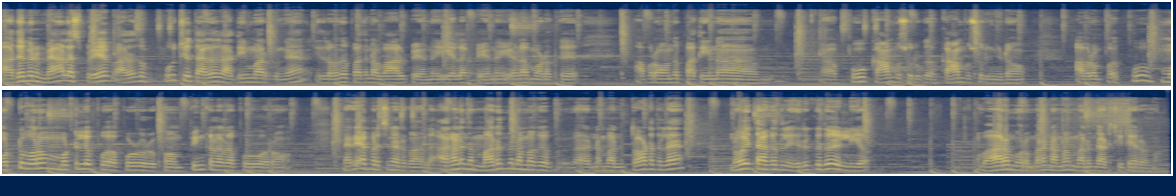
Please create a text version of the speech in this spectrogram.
அதேமாதிரி மேலே ஸ்ப்ரே அதாவது பூச்சி தாக்குதல் அதிகமாக இருக்குங்க. இதில் வந்து பார்த்திங்கன்னா வால் பேனு இலை பேனு இலை முடக்கு அப்புறம் வந்து பார்த்திங்கன்னா பூ காம்பு சுருக்க காம்பு சுருங்கிடும். அப்புறம் பூ- பூ மொட்டு வரும் மொட்டில் பூ புழு இருக்கும். பிங்க் கலரில் பூ வரும். நிறையா பிரச்சனை இருக்கும் அதில். அதனால் இந்த மருந்து நமக்கு நம்ம தோட்டத்தில் நோய் தாக்கத்தில் இருக்குதோ இல்லையோ வாரம் ஒரு முறை நம்ம மருந்து அடிச்சுக்கிட்டே இருக்கணும்.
